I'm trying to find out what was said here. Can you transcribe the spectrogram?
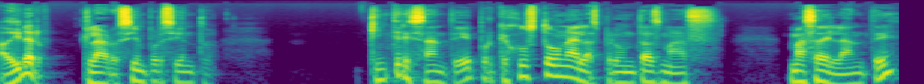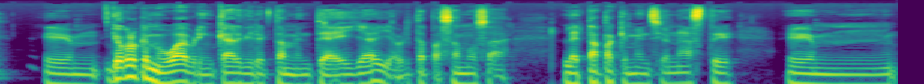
a dinero. Claro, 100%. Qué interesante, ¿eh? porque justo una de las preguntas más más adelante Em, yo creo que me voy a brincar directamente a ella y ahorita pasamos a la etapa que mencionaste, em,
